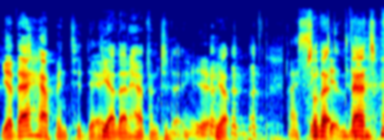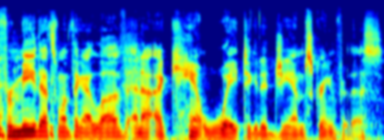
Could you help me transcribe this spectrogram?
yeah that happened today Yeah, that happened today. Yeah. Yep. I see that. So that it. that's for me. That's one thing I love, and I, I can't wait to get a GM screen for this.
